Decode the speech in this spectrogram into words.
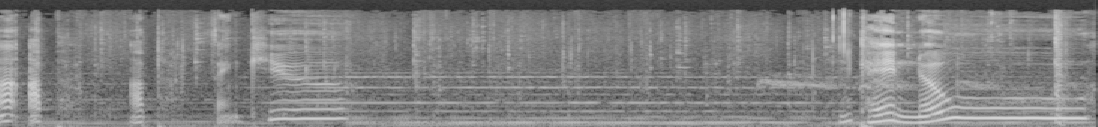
Uh, up, up. Thank you. Okay, no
